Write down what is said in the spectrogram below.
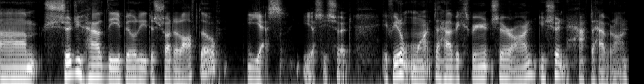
Um, should you have the ability to shut it off though? Yes, yes, you should. If you don't want to have experience share on, you shouldn't have to have it on.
